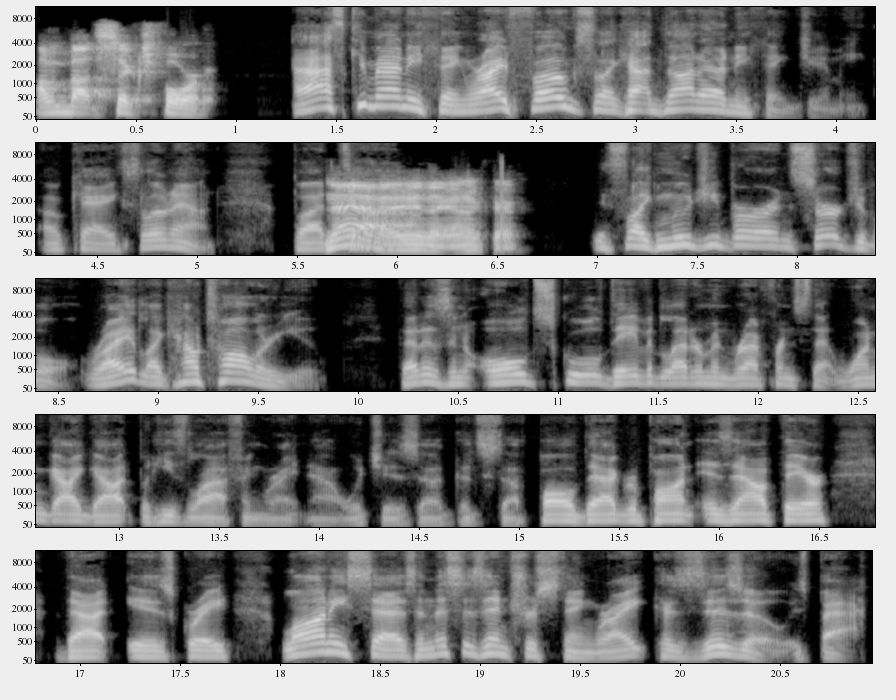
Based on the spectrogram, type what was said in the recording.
I'm about six four. Ask him anything, right, folks? Like not anything, Jimmy. Okay, slow down. But nah, uh, anything. I don't care. It's like Muji Mujibur and Sirajul, right? Like, how tall are you? That is an old school David Letterman reference that one guy got, but he's laughing right now, which is uh, good stuff. Paul Dagrapont is out there. That is great. Lonnie says, and this is interesting, right? Because Zizzo is back.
